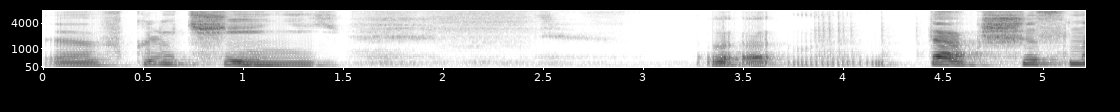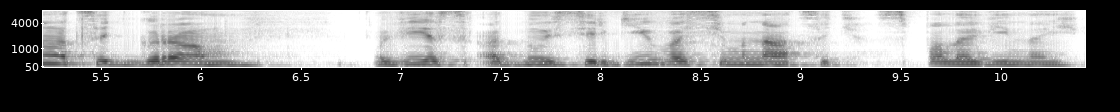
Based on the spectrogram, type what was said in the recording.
э, включений. Э, так, 16 грамм вес одной серьги, 18 с половиной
